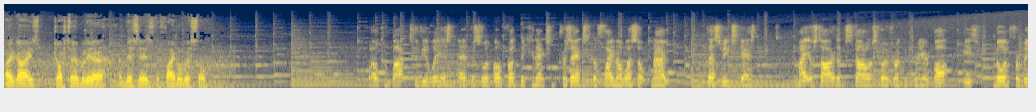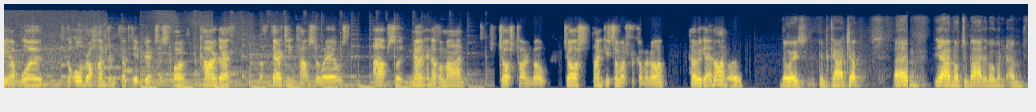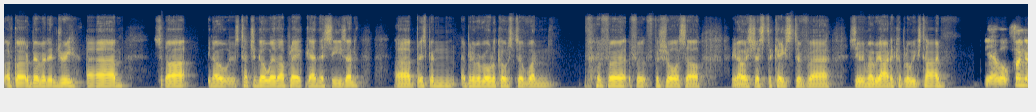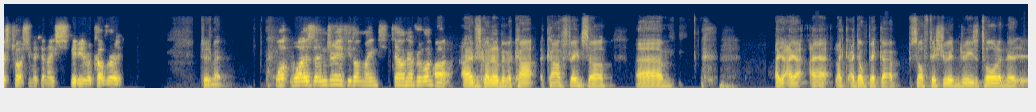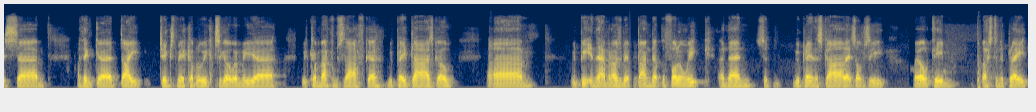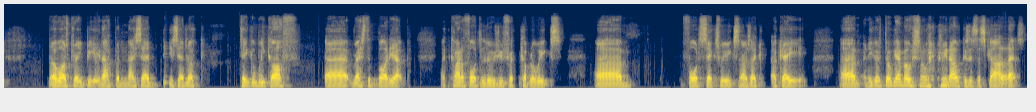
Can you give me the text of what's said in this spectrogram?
Hi guys, Josh Turnbull here, and this is the final whistle. Welcome back to the latest episode of Rugby Connection presents the final whistle. Now, this week's guest might have started in Scarlets for his rugby career, but he's known for being a blue. He's got over 150 appearances for Cardiff, with 13 caps for Wales. Absolute mountain of a man, Josh Turnbull. Josh, thank you so much for coming on. How are we getting on? No worries. Good to catch up. Um, yeah, I'm not too bad at the moment. i have got a bit of an injury. Um, so, you know, it's touch and go whether I'll play again this season. Uh, but it's been a bit of a roller coaster one for, for, for sure. So, you know, it's just a case of uh, seeing where we are in a couple of weeks' time. Yeah, well, fingers crossed you make a nice speedy recovery. Cheers, mate. What what is the injury, if you don't mind telling everyone? Uh, I just got a little bit of a calf, a calf strain, so um, I, I, I, like I don't pick up soft tissue injuries at all, and it's um, I think uh, Dai jinxed me a couple of weeks ago when we uh, we'd come back from South Africa. We played Glasgow. Um, we'd beaten them, and I was a bit banged up the following week. And then so we were playing the Scarlets, obviously my old team busting to play, but I was pretty beaten up. And I said, he said, look, take a week off, uh, rest the body up. I can't afford to lose you for a couple of weeks um, four to six weeks. And I was like, okay. Um, and he goes, don't get emotional with me now because it's the Scarlets.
